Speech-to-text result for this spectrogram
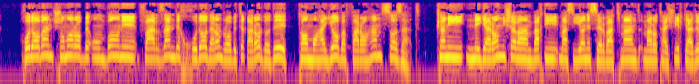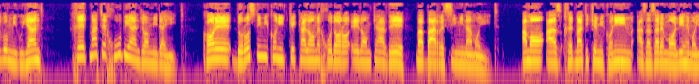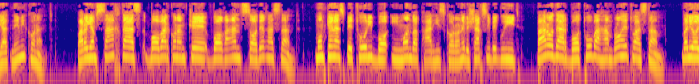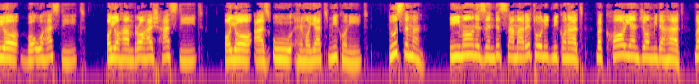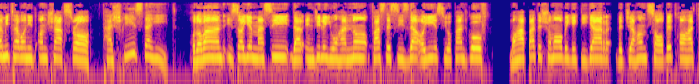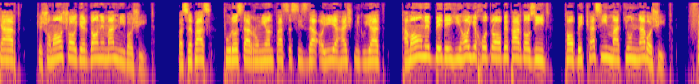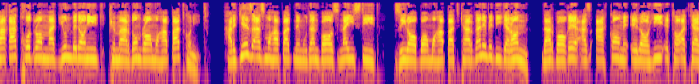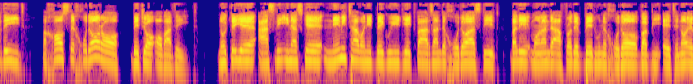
خداوند شما را به عنوان فرزند خدا در آن رابطه قرار داده تا مهیا و فراهم سازد. کمی نگران می شوم وقتی مسیحیان ثروتمند مرا تشویق کرده و می‌گویند خدمت خوبی انجام می دهید. کار درستی می کنید که کلام خدا را اعلام کرده و بررسی می نمایید. اما از خدمتی که می کنیم از نظر مالی حمایت نمی کنند. برایم سخت است باور کنم که واقعا صادق هستند. ممکن است به طوری با ایمان و پرهیزکارانه به شخصی بگویید برادر با تو و همراه تو هستم ولی آیا با او هستید؟ آیا همراهش هستید؟ آیا از او حمایت می کنید؟ دوست من ایمان زنده ثمره تولید می کند و کاری انجام می دهد و می توانید آن شخص را تشخیص دهید. خداوند عیسی مسیح در انجیل یوحنا فصل 13 آیه 35 گفت محبت شما به یکدیگر به جهان ثابت خواهد کرد که شما شاگردان من می باشید. و سپس پولس در رومیان فصل 13 آیه 8 می گوید تمام بدهی های خود را بپردازید تا به کسی مدیون نباشید. فقط خود را مدیون بدانید که مردم را محبت کنید. هرگز از محبت نمودن باز نیستید زیرا با محبت کردن به دیگران در واقع از احکام الهی اطاعت کرده اید و خواست خدا را به جا آورده اید. نکته اصلی این است که نمی توانید بگویید یک فرزند خدا هستید ولی مانند افراد بدون خدا و بی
